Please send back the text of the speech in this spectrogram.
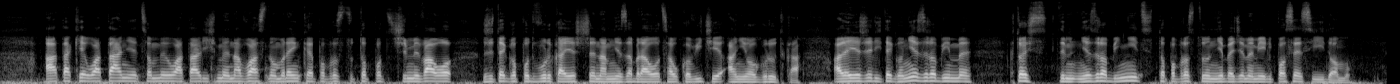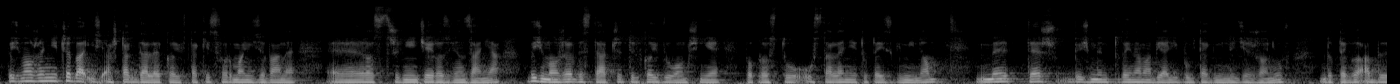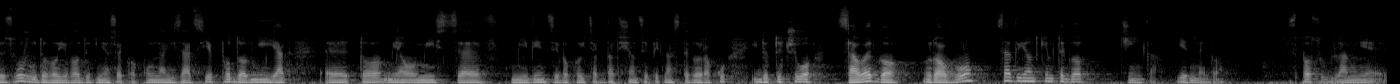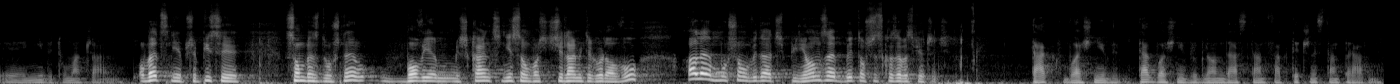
a takie łatanie, co my łataliśmy na własną rękę, po prostu to podtrzymywało, że tego podwórka jeszcze nam nie zabrało całkowicie ani ogródka. Ale jeżeli tego nie zrobimy, ktoś z tym nie zrobi nic, to po prostu nie będziemy mieli posesji i domu. Być może nie trzeba iść aż tak daleko i w takie sformalizowane e, rozstrzygnięcia i rozwiązania. Być może wystarczy tylko i wyłącznie po prostu ustalenie tutaj z gminą. My też byśmy tutaj namawiali wójta gminy Dzierżoniów do tego, aby złożył do wojewody wniosek o komunalizację, podobnie jak e, to miało miejsce w, mniej więcej w okolicach 2015 roku i dotyczyło całego rowu, za wyjątkiem tego odcinka jednego. Sposób dla mnie e, niewytłumaczalny. Obecnie przepisy są bezduszne, bowiem mieszkańcy nie są właścicielami tego rowu, ale muszą wydać pieniądze, by to wszystko zabezpieczyć. Tak właśnie, tak właśnie wygląda stan faktyczny, stan prawny.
